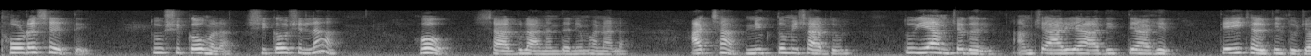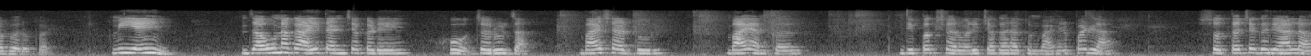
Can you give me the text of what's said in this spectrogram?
थोडंसे येते. तू शिकव मला. शिकवशील ना? हो शार्दूल आनंदाने म्हणाला. अच्छा निघतो मी शार्दूल. तू ये आमच्या घरी. आमचे आर्या आदित्य आहेत. तेही खेळतील तुझ्याबरोबर मी येईन. जाऊ ना आई त्यांच्याकडे. हो जरूर जा. Bye Shardul. Bye uncle. Deepak शर्वरीच्या घरातून बाहेर पडला. स्वतःच्या घरी आला.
